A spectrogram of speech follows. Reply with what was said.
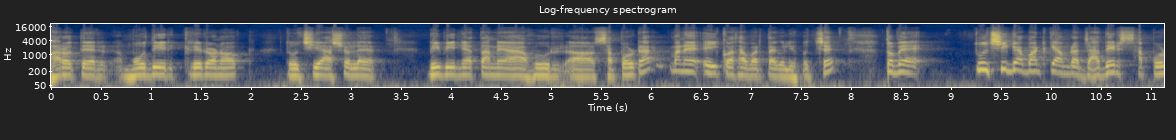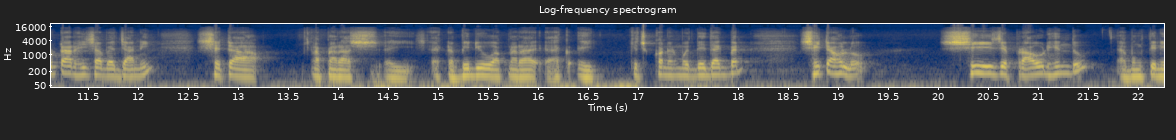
ভারতের মোদির ক্রীড়নক, তুলসী আসলে বিবি নেতানিয়াহুর সাপোর্টার মানে এই কথাবার্তাগুলি হচ্ছে। তবে তুলসী গ্যাবার্টকে আমরা যাদের সাপোর্টার হিসাবে জানি, সেটা আপনারা এই একটা ভিডিও আপনারা এই কিছুক্ষণের মধ্যেই দেখবেন। সেটা হলো she is a proud Hindu এবং তিনি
